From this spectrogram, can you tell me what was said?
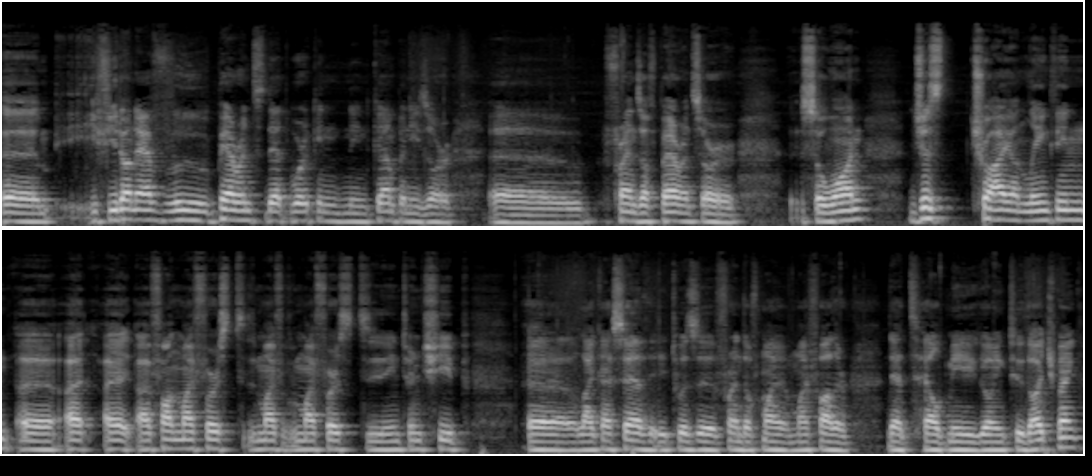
um, if you don't have uh, parents that work in, in companies or uh, friends of parents or so on, just try on LinkedIn. Uh, I, I I found my first my my first internship. Uh, like I said, it was a friend of my my father that helped me going to Deutsche Bank.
